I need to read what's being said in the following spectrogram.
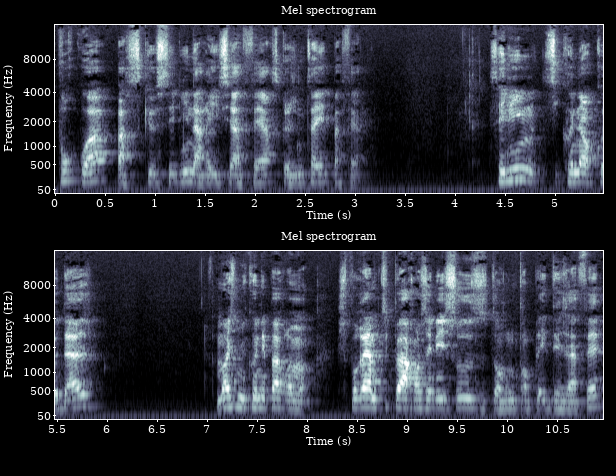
Pourquoi? Parce que Céline a réussi à faire ce que je ne savais pas faire. Céline s'y connaît en codage. Moi, je ne m'y connais pas vraiment. Je pourrais un petit peu arranger les choses dans une template déjà faite,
